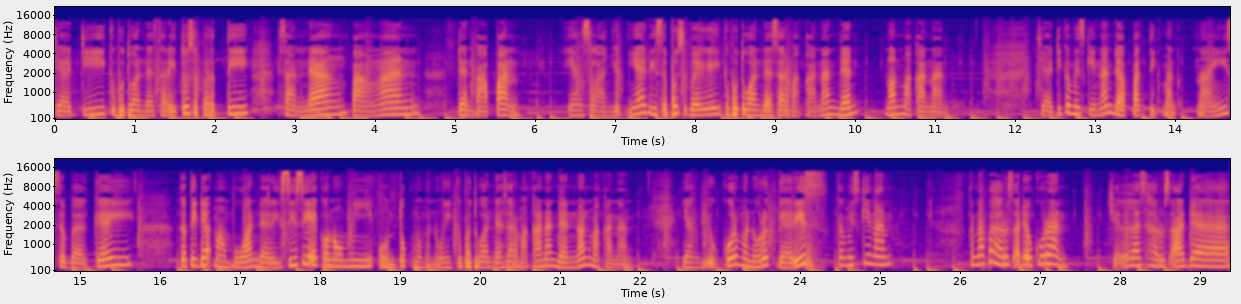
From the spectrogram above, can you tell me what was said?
Jadi, kebutuhan dasar itu seperti sandang, pangan, dan papan. Yang selanjutnya disebut sebagai kebutuhan dasar makanan dan non-makanan. Jadi, kemiskinan dapat dimaknai sebagai ketidakmampuan dari sisi ekonomi untuk memenuhi kebutuhan dasar makanan dan non-makanan yang diukur menurut garis kemiskinan. Kenapa harus ada ukuran? Jelas harus ada,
